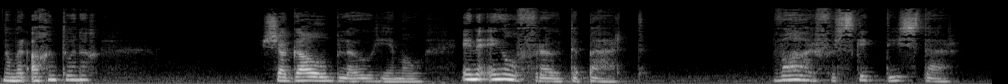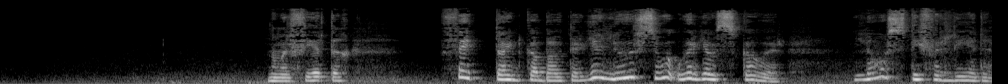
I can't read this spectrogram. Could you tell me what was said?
Nommer 28 Chagall blou hemel en 'n engelvrou te perd. Waar verskiet die ster? Nommer 40 Vet tuinkabouter, jy loer so oor jou skouer. Los die verlede.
